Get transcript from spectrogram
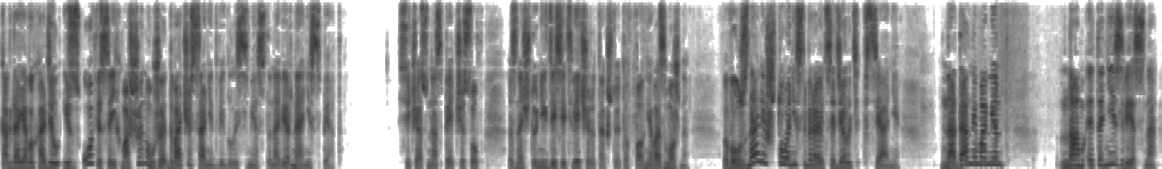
Когда я выходил из офиса, их машина уже два часа не двигалась с места. Наверное, они спят. Сейчас у нас пять часов, значит, у них десять вечера, так что это вполне возможно. Вы узнали, что они собираются делать в Сиане? На данный момент нам это неизвестно —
